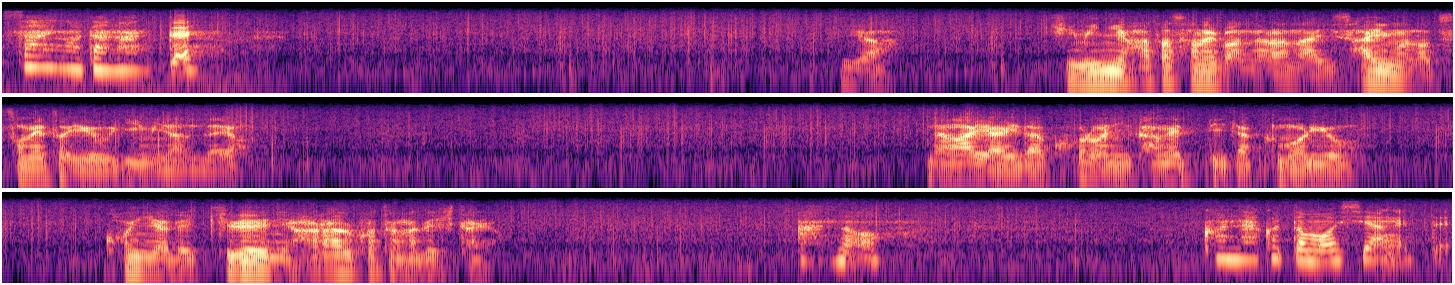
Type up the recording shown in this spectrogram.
最後だなんて。いや君に果たさねばならない最後の務めという意味なんだよ。長い間心に陰っていた曇りを今夜できれいに払うことができたよ。あのこんなこと申し上げて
